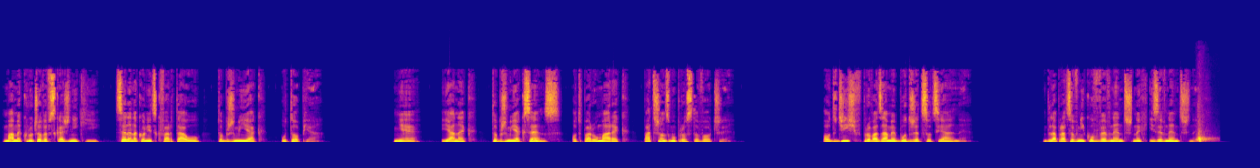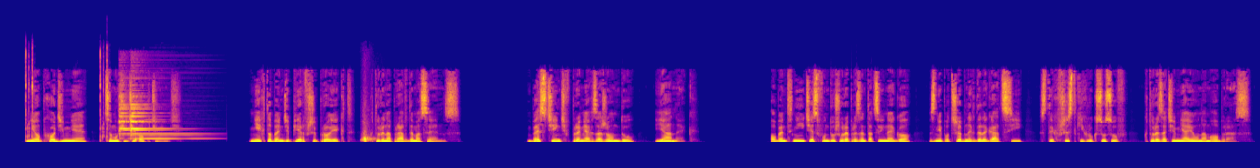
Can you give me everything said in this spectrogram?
Mamy kluczowe wskaźniki, cele na koniec kwartału, to brzmi jak utopia. Nie, Janek, to brzmi jak sens, odparł Marek, patrząc mu prosto w oczy. Od dziś wprowadzamy budżet socjalny. Dla pracowników wewnętrznych i zewnętrznych. Nie obchodzi mnie, co musicie obciąć. Niech to będzie pierwszy projekt, który naprawdę ma sens. Bez cięć w premiach zarządu, Janek. Obętnijcie z funduszu reprezentacyjnego, z niepotrzebnych delegacji, z tych wszystkich luksusów, które zaciemniają nam obraz.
